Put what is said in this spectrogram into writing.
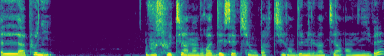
Laponie. Vous souhaitez un endroit d'exception où partir en 2021 en hiver?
